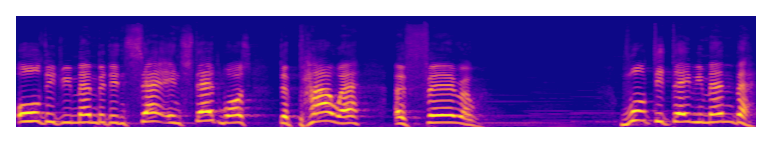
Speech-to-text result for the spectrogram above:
All they'd remembered instead was the power of Pharaoh. What did they remember?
